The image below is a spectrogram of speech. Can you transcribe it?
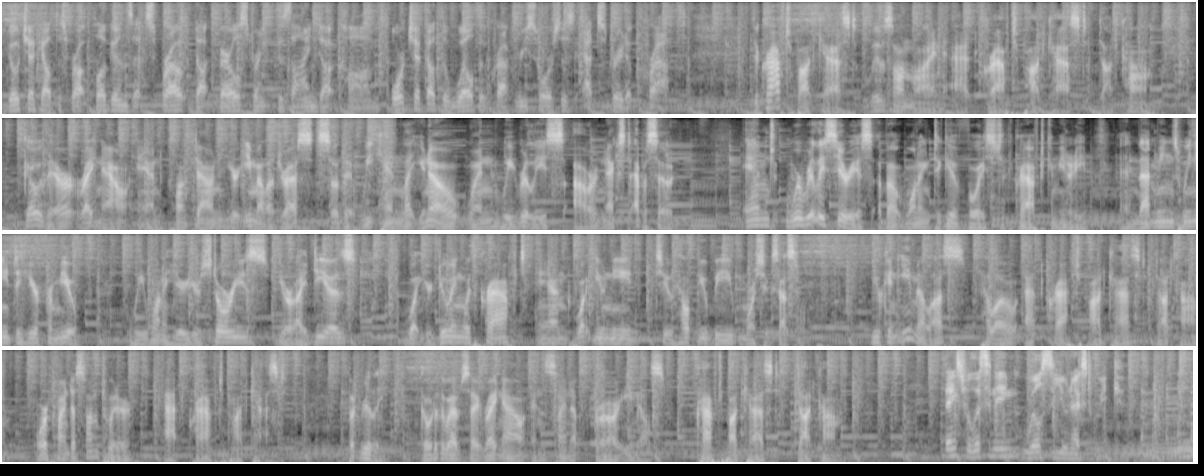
go check out the Sprout plugins at sprout.barrelstrengthdesign.com or check out the wealth of craft resources at Straight Up Craft. The Craft Podcast lives online at craftpodcast.com go there right now and plunk down your email address so that we can let you know when we release our next episode. And we're really serious about wanting to give voice to the craft community, and that means we need to hear from you. We want to hear your stories, your ideas, what you're doing with craft, and what you need to help you be more successful. You can email us hello at craftpodcast.com or find us on Twitter at craftpodcast. But really, go to the website right now and sign up for our emails craftpodcast.com. Thanks for listening. We'll see you next week.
